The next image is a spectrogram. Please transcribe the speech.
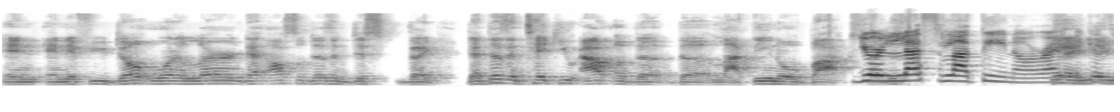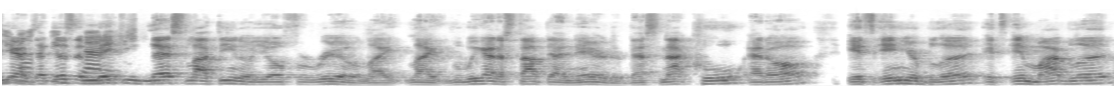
and and if you don't want to learn that also doesn't just like that doesn't take you out of the the latino box you're less latino right yeah because yeah yeah that doesn't Spanish. make you less latino yo for real like like we got to stop that narrative that's not cool at all it's in your blood it's in my blood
